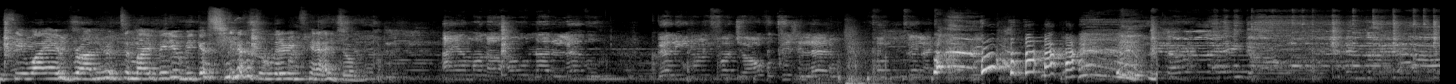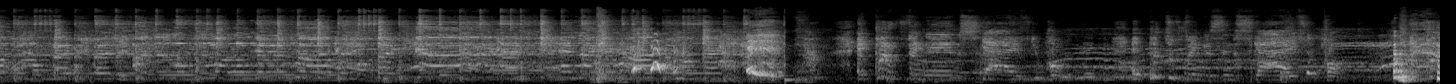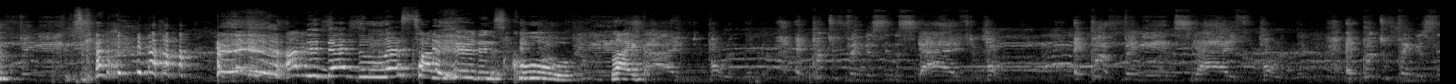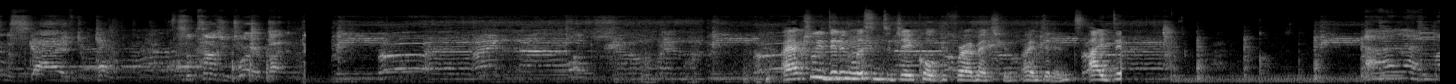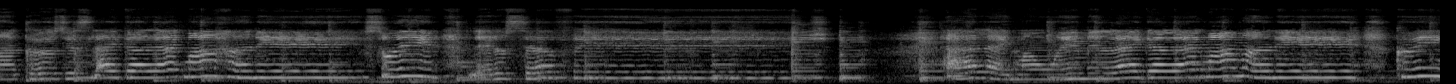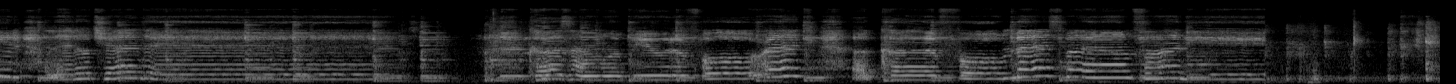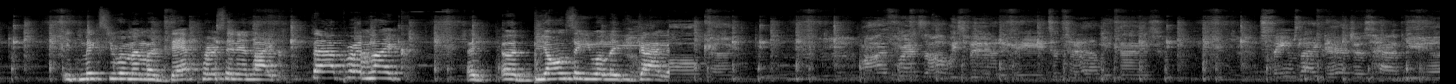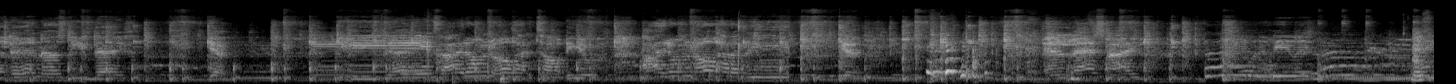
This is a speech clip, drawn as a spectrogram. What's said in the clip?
You see why I brought her to my video because she knows the lyrics and I don't. If cool. Like, Sometimes you worry about I actually didn't listen to J. Cole before I met you. I didn't. I did. I like Cause I'm a beautiful wreck A colorful mess but I'm funny. It makes you remember that person and like that person like a, a Beyonce you a Lady Gaga.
